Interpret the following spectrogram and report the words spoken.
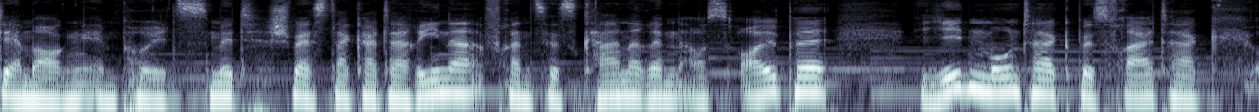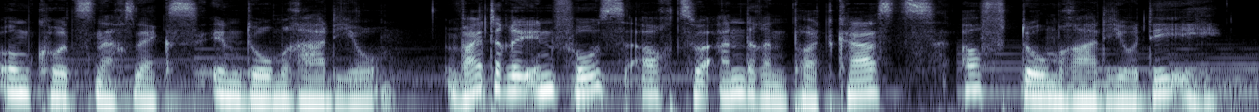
Der Morgenimpuls mit Schwester Katharina, Franziskanerin aus Olpe, jeden Montag bis Freitag um kurz nach sechs im Domradio. Weitere Infos auch zu anderen Podcasts auf domradio.de.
